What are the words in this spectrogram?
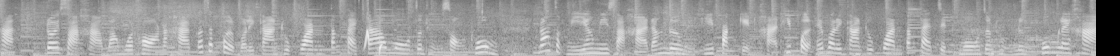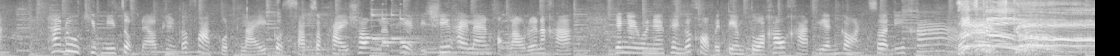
ค่ะ โดยสาขาบางบัวทองนะคะ ก็จะเปิดบริการทุกวันตั้งแต่ 9 โมงจนถึง 2 ทุ่มนอกจากนี้ยังมีสาขาดั้งเดิมอยู่ที่ปักเกร็ตค่ะ ที่เปิดให้บริการทุกวันตั้งแต่ 7 โมงจนถึง 1 ทุ่มเลยค่ะ ถ้าดูคลิปนี้จบแล้วเพียงก็ฝากกดไลค์ กด Subscribe ช่องและเพจดิชี่ไทยแลนด์ของเราด้วยนะคะ ยังไงวันนี้เพียงก็ขอไปเตรียมตัวเข้าคลาสเรียนก่อน สวัสดีค่ะ Let's go!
